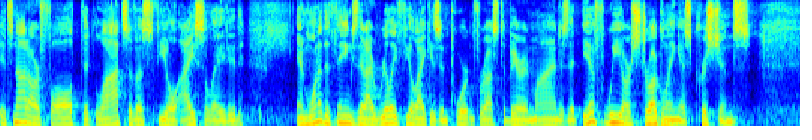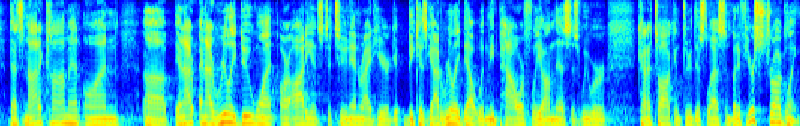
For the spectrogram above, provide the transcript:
it's not our fault that lots of us feel isolated. And one of the things that I really feel like is important for us to bear in mind is that if we are struggling as Christians, that's not a comment on, uh, and I and I really do want our audience to tune in right here because God really dealt with me powerfully on this as we were kind of talking through this lesson. But if you're struggling,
